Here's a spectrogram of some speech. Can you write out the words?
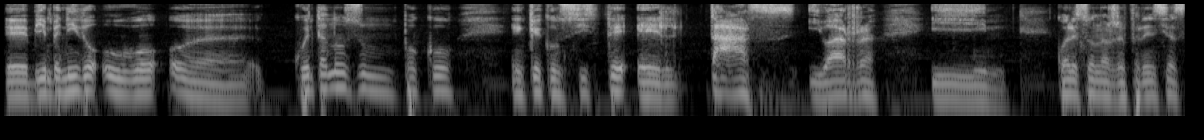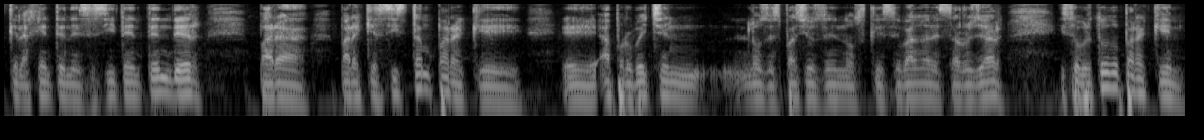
Eh, bienvenido Hugo. Eh, cuéntanos un poco en qué consiste el TAS Ibarra y cuáles son las referencias que la gente necesita entender para, para que asistan, para que eh, aprovechen los espacios en los que se van a desarrollar y sobre todo para que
